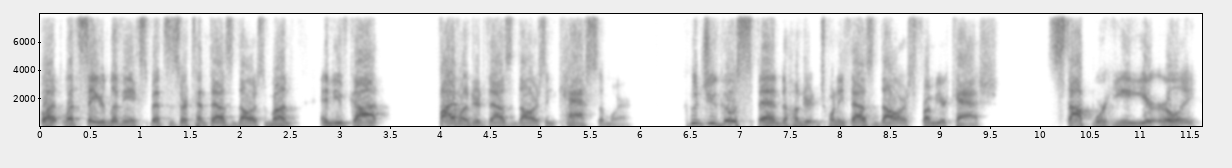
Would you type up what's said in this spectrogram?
But let's say your living expenses are $10,000 a month and you've got $500,000 in cash somewhere. Could you go spend $120,000 from your cash, stop working a year early,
